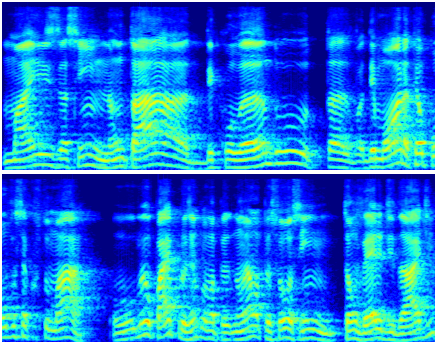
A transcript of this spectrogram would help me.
mas assim, não está decolando, tá, demora até o povo se acostumar o meu pai, por exemplo, é não é uma pessoa assim tão velha de idade,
